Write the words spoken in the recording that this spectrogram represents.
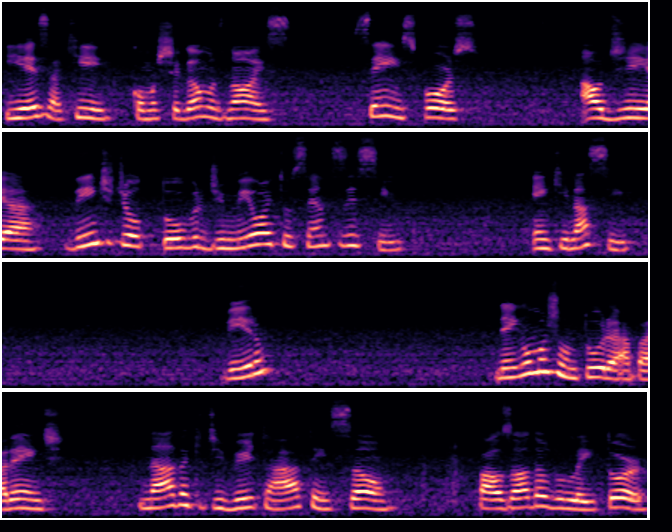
E eis aqui, como chegamos nós, sem esforço, ao dia 20 de outubro de 1805, em que nasci. Viram? Nenhuma juntura aparente, nada que divirta a atenção pausada do leitor?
